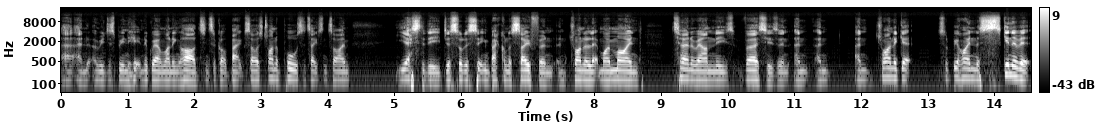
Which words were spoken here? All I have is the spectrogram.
Uh, and, and we've just been hitting the ground running hard since I got back. So I was trying to pause to take some time yesterday, just sort of sitting back on the sofa and, and trying to let my mind turn around these verses and, and, and, and trying to get sort of behind the skin of it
